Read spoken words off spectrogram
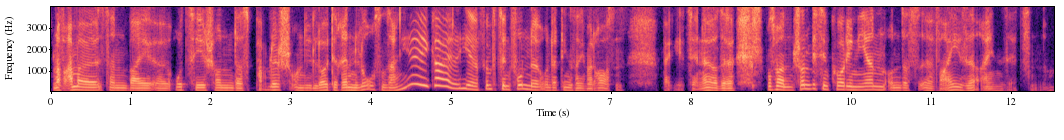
Und auf einmal ist dann bei äh, OC schon das Publish und die Leute rennen los und sagen, hey, geil, hier 15 Pfunde und das Ding ist noch nicht mal draußen bei GC. Ne? Also da muss man schon ein bisschen koordinieren und das äh, weise einsetzen. Ne?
